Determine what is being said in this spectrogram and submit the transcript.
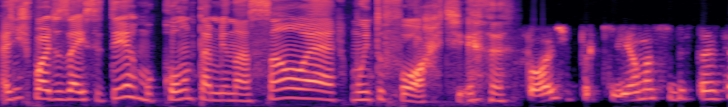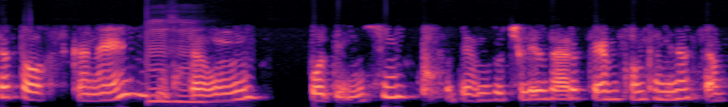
A gente pode usar esse termo? Contaminação é muito forte? Pode, porque é uma substância tóxica, né? Uhum. Então, podemos sim, podemos utilizar o termo contaminação.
